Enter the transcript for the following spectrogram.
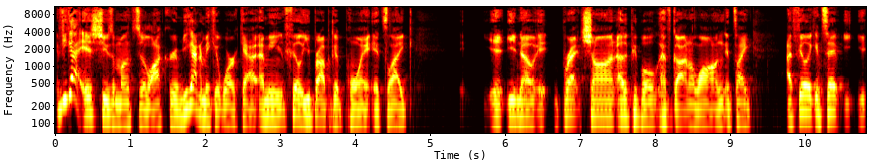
if you got issues amongst your locker room, you got to make it work out. I mean, Phil, you brought up a good point. It's like, you, you know, it, Bret, Shawn, other people have gotten along. It's like, I feel like instead you-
